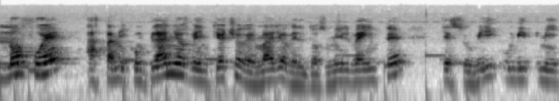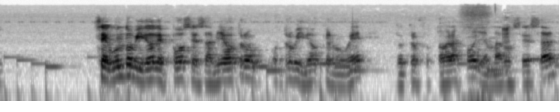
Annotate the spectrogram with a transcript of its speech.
No fue hasta mi cumpleaños 28 de mayo del 2020 que subí un mi segundo video de poses. Había otro, otro video que robé de otro fotógrafo llamado César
